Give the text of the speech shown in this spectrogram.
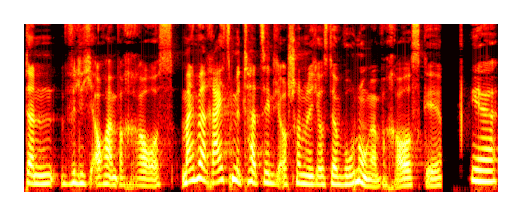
dann will ich auch einfach raus. Manchmal reicht's mir tatsächlich auch schon, wenn ich aus der Wohnung einfach rausgehe. Ja,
